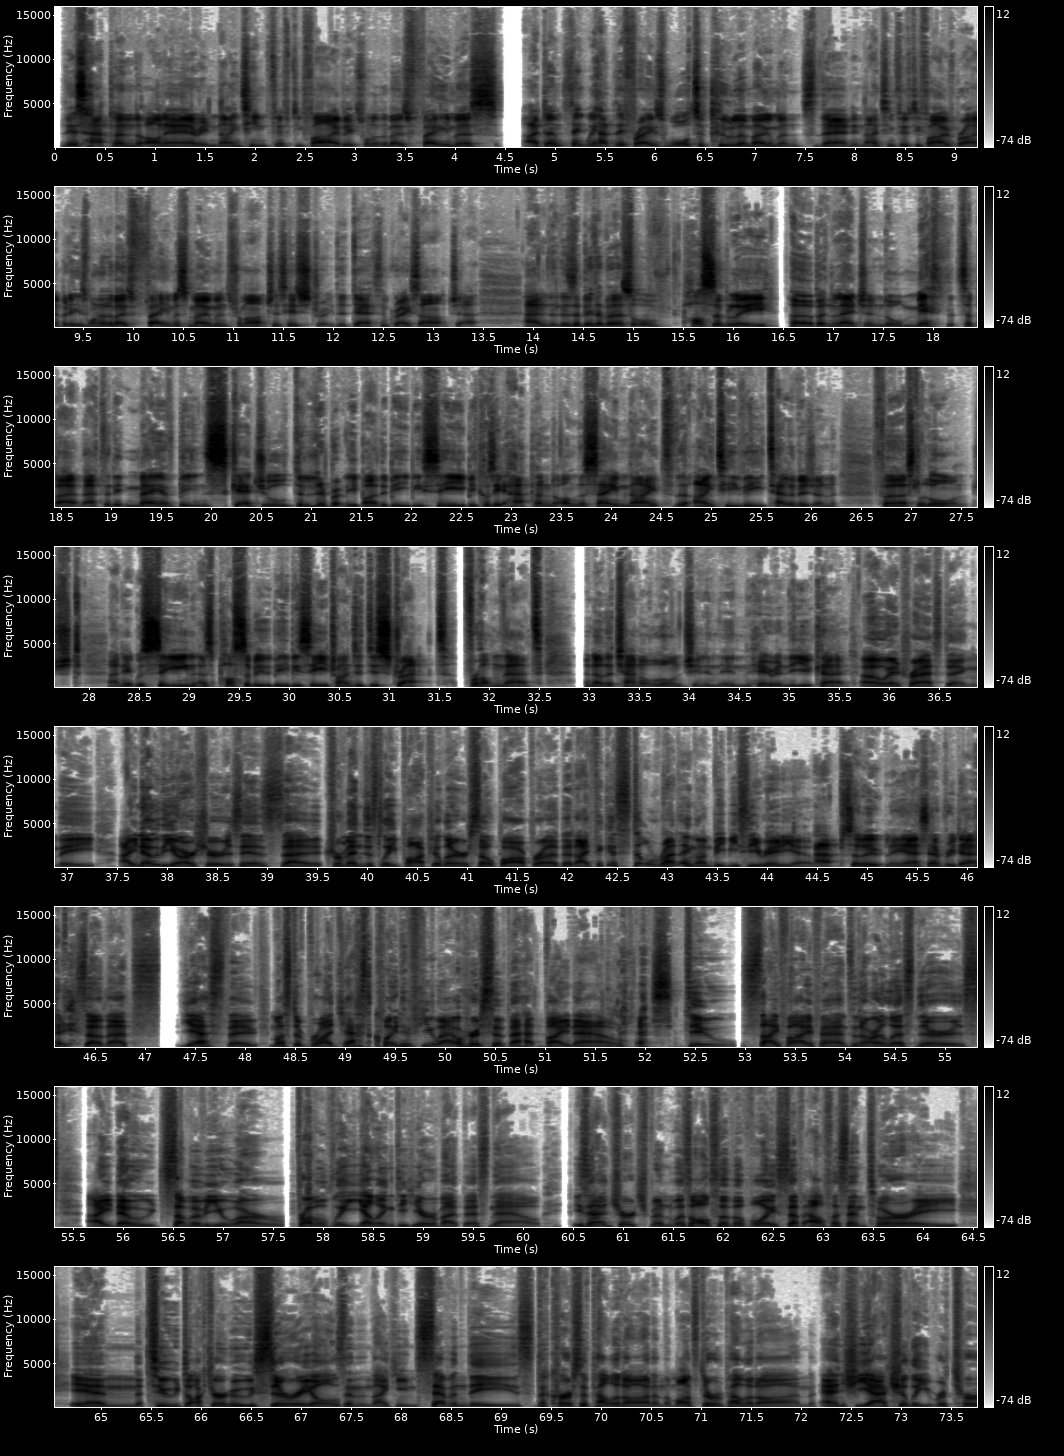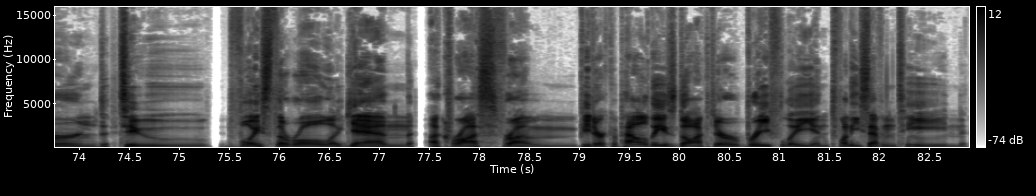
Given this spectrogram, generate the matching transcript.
this happened on air in 1955. It's one of the most famous. I don't think we had the phrase water cooler moments then in 1955, Brian, but it is one of the most famous moments from Archer's history, the death of Grace Archer. And there's a bit of a sort of possibly urban legend or myth that's about that, that it may have been scheduled deliberately by the BBC because it happened on the same night that ITV television first launched. And it was seen as possibly the BBC trying to distract from that another channel launching in, in here in the UK. Oh, interesting. The I know the Archers is a tremendously popular soap opera that I think is still running on BBC Radio. Absolutely, yes, every day. So that's Yes, they must have broadcast quite a few hours of that by now. Yes. To sci fi fans and our listeners, I know some of you are probably yelling to hear about this now. Ysanne Churchman was also the voice of Alpha Centauri in two Doctor Who serials in the 1970s, The Curse of Peladon and The Monster of Peladon, and she actually returned to voice the role again across from Peter Capaldi's Doctor briefly in 2017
